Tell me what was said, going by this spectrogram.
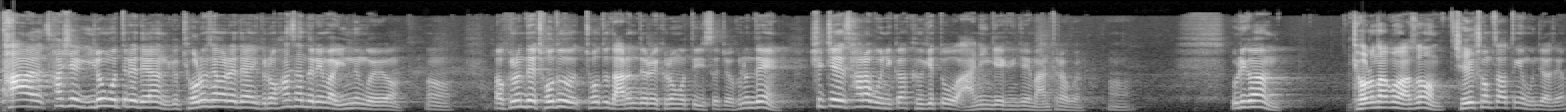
다 사실 이런 것들에 대한 그 결혼 생활에 대한 그런 환상들이 막 있는 거예요. 어. 어, 그런데 저도 저도 나름대로의 그런 것도 있었죠. 그런데 실제 살아보니까 그게 또 아닌 게 굉장히 많더라고요. 어. 우리가 결혼하고 나서 제일 처음 싸웠던 게 뭔지 아세요?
